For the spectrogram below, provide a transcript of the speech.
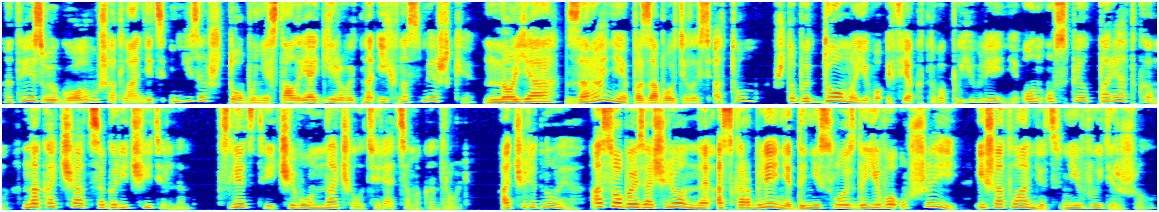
На трезвую голову шотландец ни за что бы не стал реагировать на их насмешки, но я заранее позаботилась о том, чтобы до моего эффектного появления он успел порядком накачаться горячительным, вследствие чего он начал терять самоконтроль. Очередное, особо изощренное оскорбление донеслось до его ушей, и шотландец не выдержал.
